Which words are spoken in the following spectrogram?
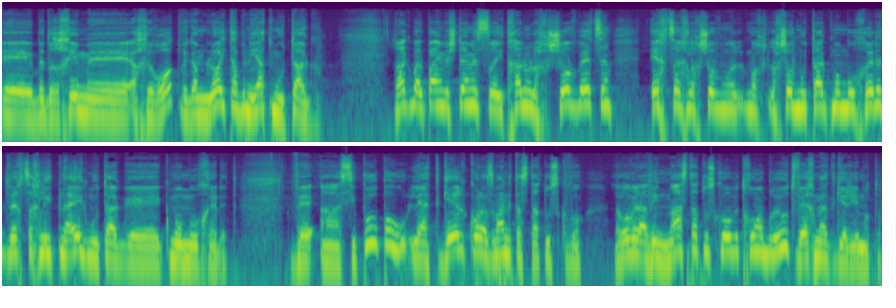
אה, בדרכים אה, אחרות, וגם לא הייתה בניית מותג. רק ב-2012 התחלנו לחשוב בעצם איך צריך לחשוב, לחשוב מותג כמו מאוחדת ואיך צריך להתנהג מותג אה, כמו מאוחדת. והסיפור פה הוא לאתגר כל הזמן את הסטטוס קוו. לבוא ולהבין מה הסטטוס קוו בתחום הבריאות ואיך מאתגרים אותו.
